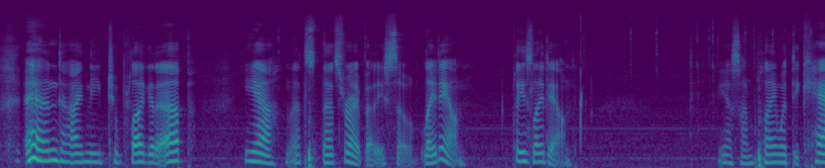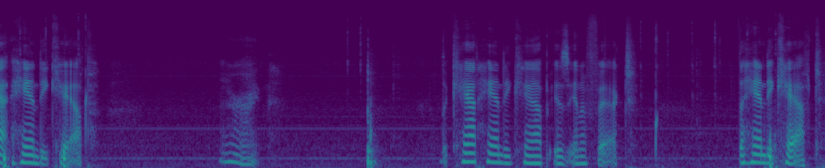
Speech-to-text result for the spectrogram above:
And I need to plug it up. Yeah, that's that's right, buddy. So, lay down. Please lay down. Yes, I'm playing with the cat handicap. Alright. The cat handicap is in effect. The handicapped.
